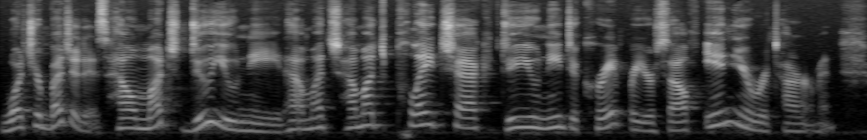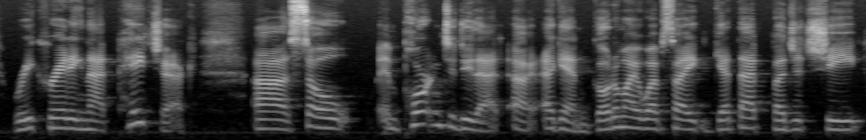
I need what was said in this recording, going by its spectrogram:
what your budget is. How much do you need? How much how much play check do you need to create for yourself in your retirement? Recreating that paycheck. Uh, so important to do that. Uh, again go to my website get that budget sheet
